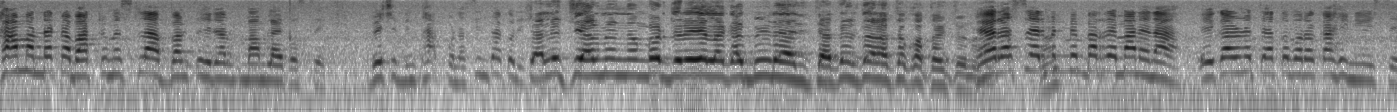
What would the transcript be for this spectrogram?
সামান্য একটা বাথরুমের স্ল্যাব ভাঙছে এটার মামলায় পাচ্ছে বেশি দিন থাকব না চিন্তা করিস তাহলে চেয়ারম্যান নাম্বার ধরে এলাকায় বিড়া দিতে তাহলে তারা তো কথা হইতো না। হ্যাঁ চেয়ারম্যান মেম্বার রে মানে না এই কারণে তো এত বড় কাহিনী হয়েছে।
